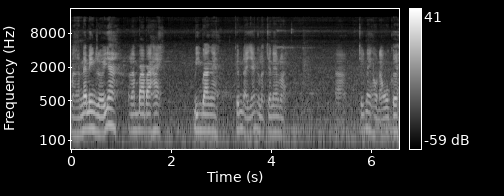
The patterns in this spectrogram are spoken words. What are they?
Màn hình 5 yên rưỡi nha. Ram 332 pin 3 ngàn. Kính đại dán lực cho anh em rồi. Đó, chức năng hoạt động ok.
